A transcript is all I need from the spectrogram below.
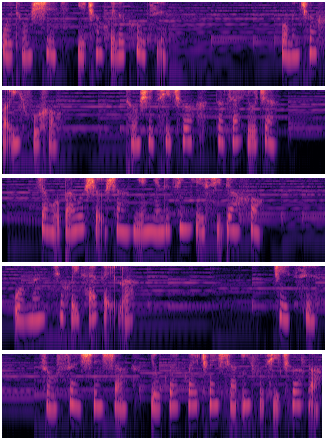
我同事也穿回了裤子。我们穿好衣服后，同事骑车到加油站。让我把我手上黏黏的精液洗掉后，我们就回台北了。这次，总算身上有乖乖穿上衣服骑车了，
